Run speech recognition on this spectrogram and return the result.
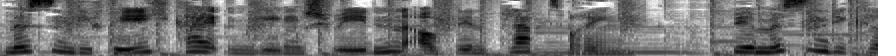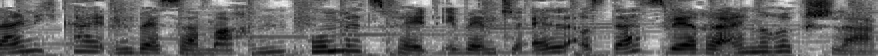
Müssen die Fähigkeiten gegen Schweden auf den Platz bringen. Wir müssen die Kleinigkeiten besser machen, Hummels fällt eventuell aus, das wäre ein Rückschlag.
